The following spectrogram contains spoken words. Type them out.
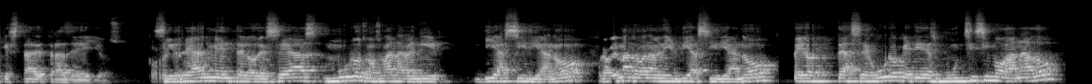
que está detrás de ellos. Si realmente lo deseas, muros nos van a venir día sí, día no, problemas nos van a venir día sí, día no, pero te aseguro que tienes muchísimo ganado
